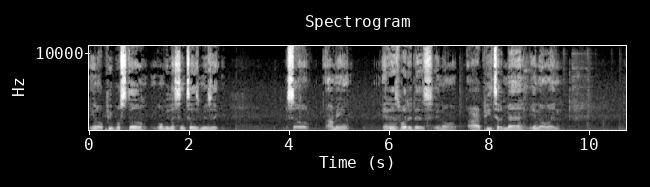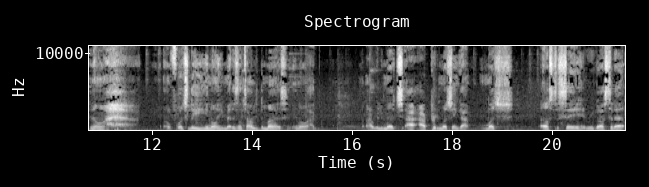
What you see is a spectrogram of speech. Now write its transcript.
You know, people still gonna be listening to his music. So, I mean, it is what it is. You know, RP to the man. You know, and you know, unfortunately, you know, he met his untimely demise. You know, I, I really much, I, I pretty much ain't got much else to say in regards to that.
